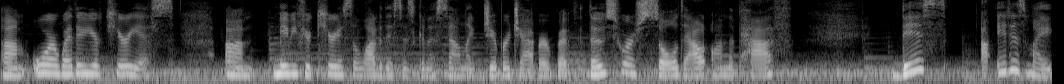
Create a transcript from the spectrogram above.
um, or whether you're curious. Um, maybe if you're curious, a lot of this is going to sound like jibber jabber, but those who are sold out on the path, this, uh, it is my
